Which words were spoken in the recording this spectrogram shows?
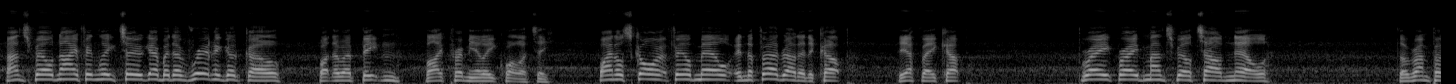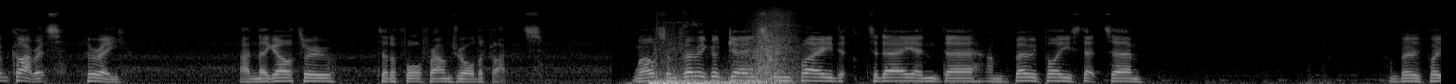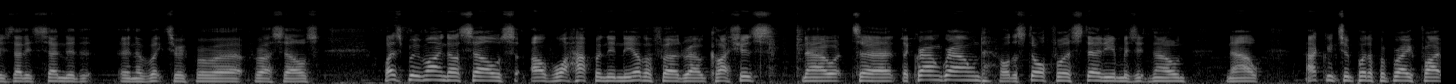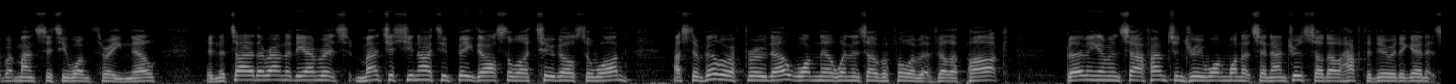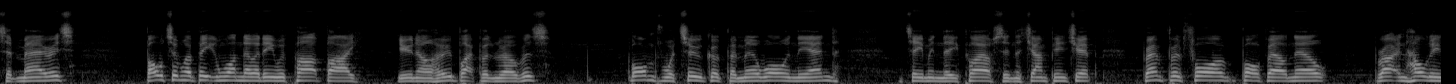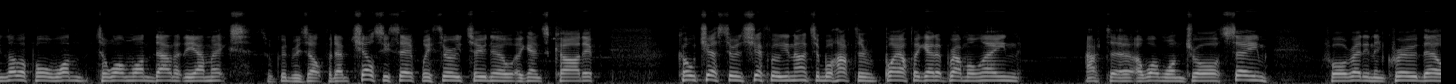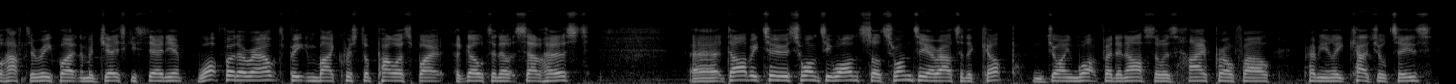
Mansfield ninth in League Two gave it a really good goal, but they were beaten by Premier League quality. Final score at Field Mill in the third round of the Cup, the FA Cup. Brave, brave Mansfield Town nil. The Rampant Clarets three. And they go through to the fourth round draw, the Clarets. Well, some very good games been played today, and uh, I'm very pleased that um, I'm very pleased that it's ended in a victory for uh, for ourselves. Let's remind ourselves of what happened in the other third round clashes. Now at uh, the Crown Ground, or the Stortford Stadium as it's known now, Accrington put up a brave fight but Man City won 3-0. In the tie of the round at the Emirates, Manchester United beat the Arsenal by 2 goals to 1. Aston Villa are through though, 1-0 winners over Fulham at Villa Park. Birmingham and Southampton drew 1-1 at St Andrews, so they'll have to do it again at St Mary's. Bolton were beaten 1-0 at Ewood Park by you know who, Blackburn Rovers. Bournemouth were too good for Millwall in the end. The team in the playoffs in the Championship. Brentford 4, Port Vale nil. Brighton holding Liverpool 1 to 1 1 down at the Amex. So good result for them. Chelsea safely through 2 0 against Cardiff. Colchester and Sheffield United will have to play off again at Bramall Lane after a 1 1 draw. Same for Reading and Crewe. they'll have to replay at the Madejski Stadium. Watford are out, beaten by Crystal Palace by a goal to nil at Selhurst. Uh, Derby 2, Swansea 1, so Swansea are out of the Cup and join Watford and Arsenal as high profile Premier League casualties.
